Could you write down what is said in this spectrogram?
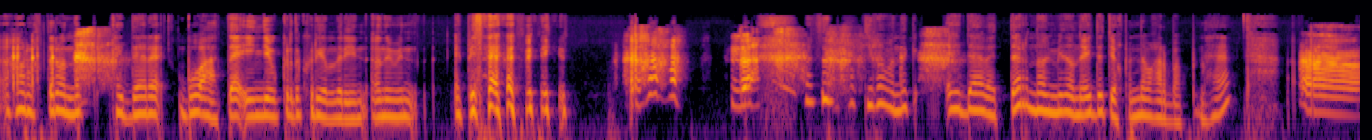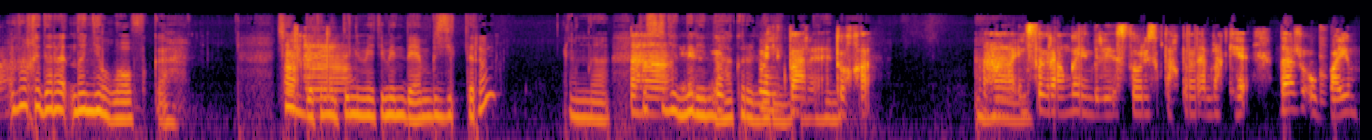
хорохтар оны кайдара бу ата инде курду курьялларын оны мен эпидемия Да. Типа мынык өйдәбәттер, но мен оны өйдә төхпен дә? А, Ну хәдәр, но неловко. Сен мен мен бәм бизиктерим. Инде көрәләр. Миник бар туха. Ага, Инстаграмга ин сторис тахтан эмлаке. Даже убайым.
